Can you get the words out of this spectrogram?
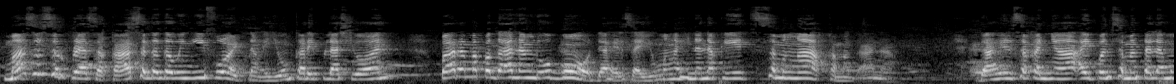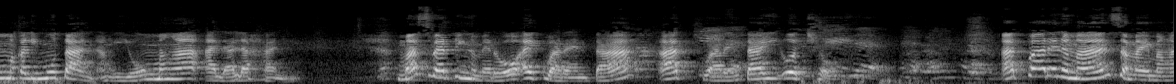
masusurpresa ka sa gagawing effort ng iyong kariplasyon para mapagaan ang loob mo dahil sa iyong mga hinanakit sa mga kamag-anak. Dahil sa kanya ay pansamantala mong makalimutan ang iyong mga alalahan. Maswerteng numero ay 40 at 48. At para naman sa may mga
